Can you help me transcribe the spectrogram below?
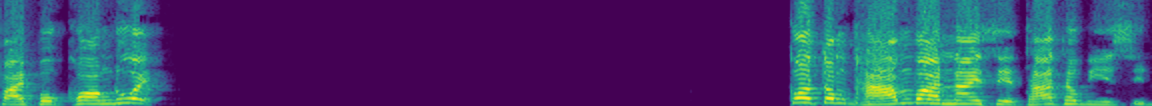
ฝ่ายปกครองด้วย ก็ต้องถามว่านายเศรษฐาทวีสิน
